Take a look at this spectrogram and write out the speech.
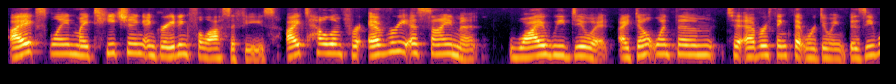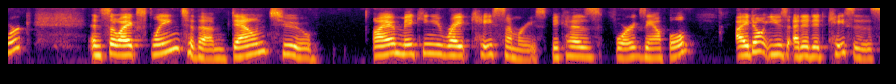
I explain my teaching and grading philosophies. I tell them for every assignment why we do it. I don't want them to ever think that we're doing busy work. And so I explain to them down to, I am making you write case summaries because, for example, I don't use edited cases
